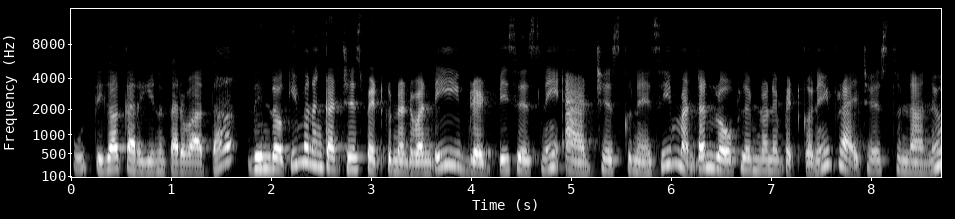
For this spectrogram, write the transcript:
పూర్తిగా కరిగిన తర్వాత దీనిలోకి మనం కట్ చేసి పెట్టుకున్నటువంటి ఈ బ్రెడ్ పీసెస్ని యాడ్ చేసుకునేసి మటన్లో ఫ్లేమ్లోనే పెట్టుకొని ఫ్రై చేస్తున్నాను.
